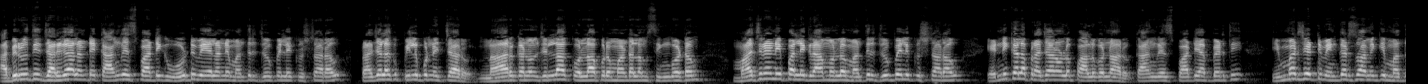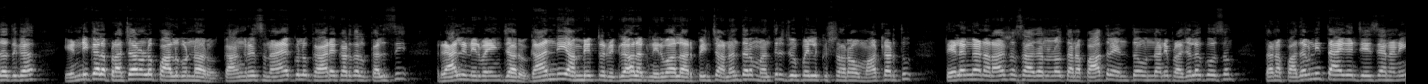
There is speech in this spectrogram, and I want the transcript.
అభివృద్ధి జరగాలంటే కాంగ్రెస్ పార్టీకి ఓటు వేయాలని మంత్రి జూపల్లి కృష్ణారావు ప్రజలకు పిలుపునిచ్చారు. నార్కర్నూలు జిల్లా కొల్లాపురం మండలం సింగోటం మాచినేనిపల్లి గ్రామంలో మంత్రి జూపేలి కృష్ణారావు ఎన్నికల ప్రచారంలో పాల్గొన్నారు. కాంగ్రెస్ పార్టీ అభ్యర్థి ఇమ్మడిశెట్టి వెంకటస్వామికి మద్దతుగా ఎన్నికల ప్రచారంలో పాల్గొన్నారు. కాంగ్రెస్ నాయకులు కార్యకర్తలు కలిసి ర్యాలీ నిర్వహించారు. గాంధీ అంబేద్కర్ విగ్రహాలకు నివాళులు అర్పించి అనంతరం మంత్రి జూపల్లి కృష్ణారావు మాట్లాడుతూ తెలంగాణ రాష్ట్ర సాధనలో తన పాత్ర ఎంతో ఉందని ప్రజల కోసం తన పదవిని త్యాగం చేశానని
